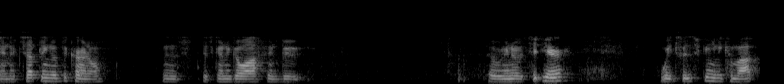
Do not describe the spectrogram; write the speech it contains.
an accepting of the kernel, and it's, it's going to go off and boot. So we're going to sit here, wait for the screen to come up.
